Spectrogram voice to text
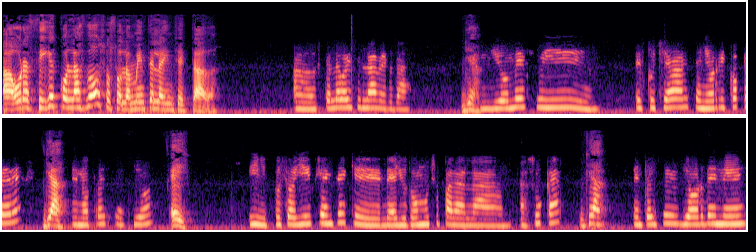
ahora sigues con las dos o solamente la inyectada? A usted le voy a decir la verdad. Ya, Yo me fui, escuché al señor Rico Pérez ya. en otra estación Ey, y pues oí gente que le ayudó mucho para la azúcar. ya. Entonces yo ordené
